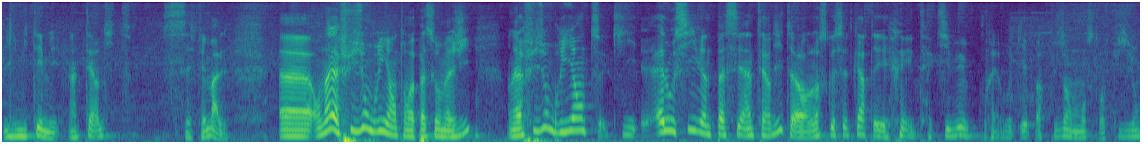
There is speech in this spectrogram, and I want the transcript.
Limitée, mais interdite. C'est fait mal. Euh, on a la fusion brillante, on va passer aux magies. On a la fusion brillante qui, elle aussi, vient de passer interdite. Alors, lorsque cette carte est, activée, vous pouvez invoquer par fusion monstre fusion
